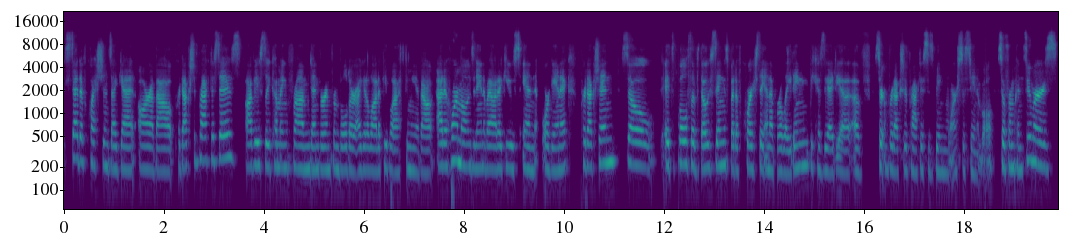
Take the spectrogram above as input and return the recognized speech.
set of questions I get are about production practices. Obviously, coming from Denver and from Boulder, I get a lot of people asking me about added hormones and antibiotic use in organic production. So it's both of those things, but of course, they end up relating because the idea of certain production practices being more sustainable. So from consumers,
